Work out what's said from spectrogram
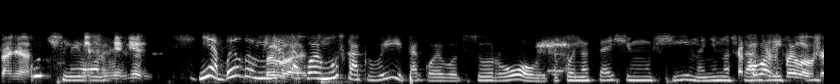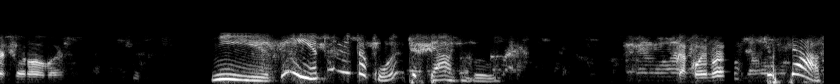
Понятно. Скучный он. Не, не, Не, был бы у меня Бывает. такой муж, как вы, такой вот суровый, такой настоящий мужчина, немножко так у вас было уже суровое. Нет, нет, он не такой, он тюфяк был. Какой был? Тюфяк.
